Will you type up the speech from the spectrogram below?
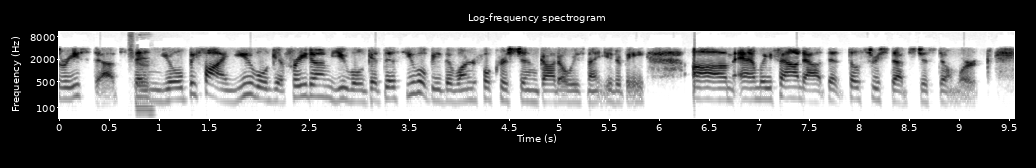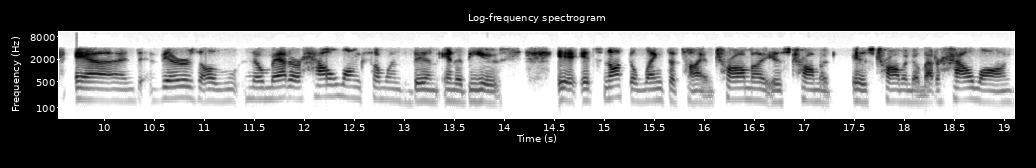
three steps, Sure. then you'll be fine. You will get freedom. You will get this. You will be the wonderful Christian God always meant you to be. Um, and we found out that those three steps just don't work. And there's a no matter how long someone's been in abuse, it, it's not the length of time. Trauma is trauma is trauma, no matter how long.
